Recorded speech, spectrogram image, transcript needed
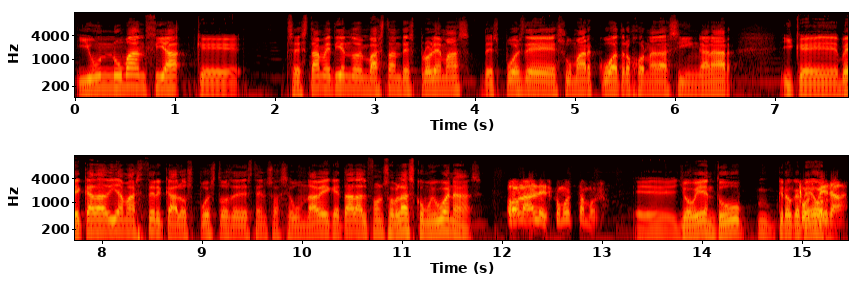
y un Numancia que se está metiendo en bastantes problemas después de sumar cuatro jornadas sin ganar y que ve cada día más cerca los puestos de descenso a Segunda B. ¿Qué tal, Alfonso Blasco? Muy buenas. Hola, Alex, ¿cómo estamos? Eh, yo bien, tú creo que pues peor. Mira,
